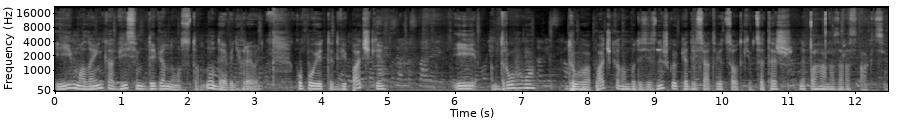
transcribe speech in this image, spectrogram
і маленька 8,90, ну 9 гривень. Купуєте дві пачки і другу, друга пачка вам буде зі знижкою 50%. Це теж непогана зараз акція.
